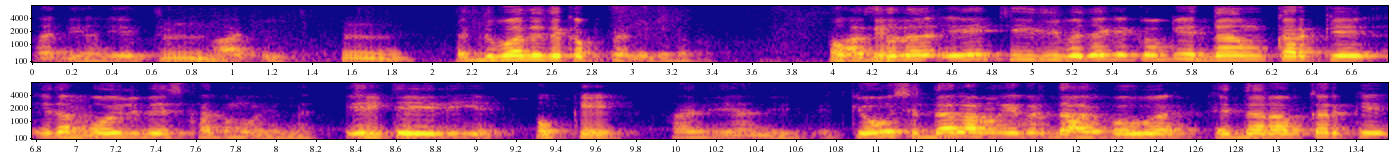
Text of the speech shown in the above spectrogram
ਹਾਂਜੀ ਹਾਂਜੀ ਇੱਥੇ। ਆ ਚੀਜ਼। ਹੂੰ। ਇਸ ਤੋਂ ਬਾਅਦ ਇਹਦੇ ਕੱਪੜੇ ਲੈ ਕੇ ਅਸਲ ਇਹ ਚੀਜ਼ ਦੀ ਵਜ੍ਹਾ ਕਿ ਕਿਉਂਕਿ ਇਦਾਂ ਕਰਕੇ ਇਹਦਾ ਆਇਲ ਬੇਸ ਖਤਮ ਹੋ ਜਾਂਦਾ ਇਹ ਤੇਲ ਹੀ ਹੈ। ਓਕੇ ਹਾਂਜੀ ਹਾਂਜੀ। ਕਿਉਂ? ਸਿੱਧਾ ਲਾਵਾਂਗੇ ਫਿਰ ਦਾਗ ਪਊਗਾ। ਇਦਾਂ ਰਬ ਕਰਕੇ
